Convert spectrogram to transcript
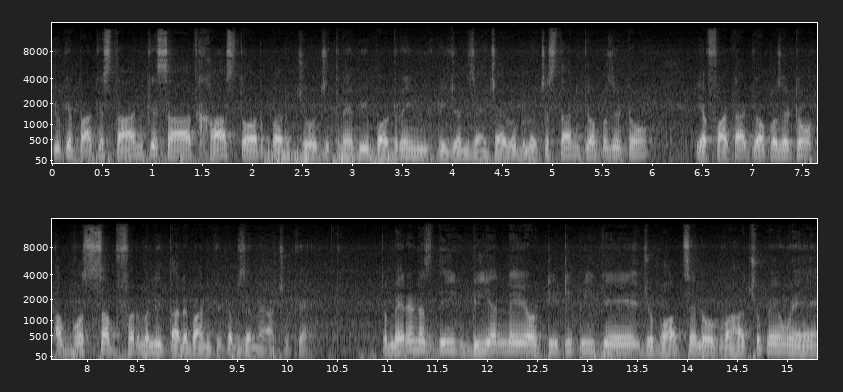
کیونکہ پاکستان کے ساتھ خاص طور پر جو جتنے بھی بارڈرنگ ریجنز ہیں، چاہے وہ بلوچستان کے اپوزٹ ہوں یا فاٹا کے اپوزٹ ہوں، اب وہ سب فرملی طالبان کے قبضے میں آ چکے ہیں۔ تو میرے نزدیک بی ایل اے اور ٹی ٹی پی کے جو بہت سے لوگ وہاں چھپے ہوئے ہیں،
